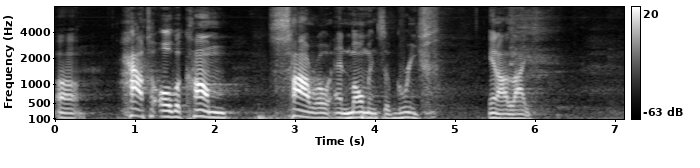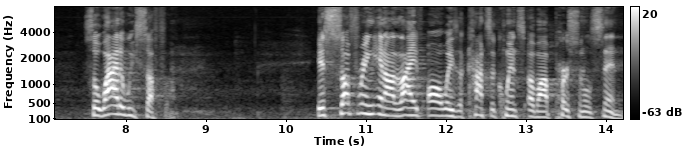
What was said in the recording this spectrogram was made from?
um, how to overcome sorrow and moments of grief in our life. So, why do we suffer? Is suffering in our life always a consequence of our personal sin?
